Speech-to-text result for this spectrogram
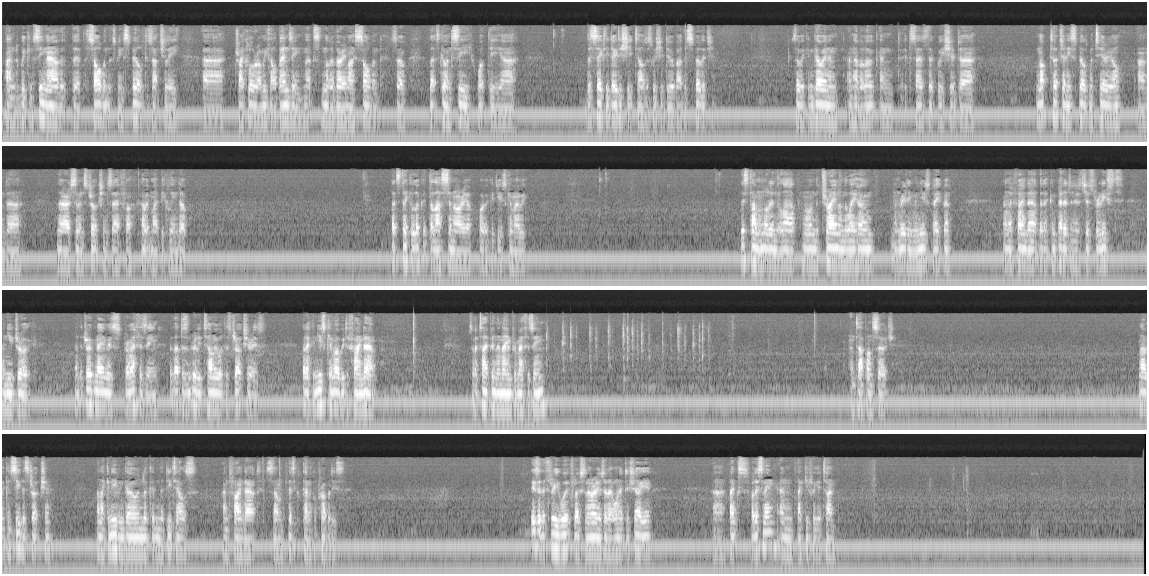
And we can see now that the, the solvent that's been spilled is actually uh, trichloromethylbenzene. That's not a very nice solvent. So let's go and see what the uh, the safety data sheet tells us we should do about this spillage. So we can go in and, and have a look and it says that we should uh, not touch any spilled material and uh, there are some instructions there for how it might be cleaned up. Let's take a look at the last scenario where we could use ChemMobi. This time I'm not in the lab, I'm on the train on the way home and I'm reading the newspaper and I find out that a competitor has just released a new drug and the drug name is promethazine but that doesn't really tell me what the structure is but I can use ChemMobi to find out. So I type in the name promethazine and tap on search. Now we can see the structure and I can even go and look in the details and find out some physical chemical properties. These are the three workflow scenarios that I wanted to show you. Uh, thanks for listening and thank you for your time.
